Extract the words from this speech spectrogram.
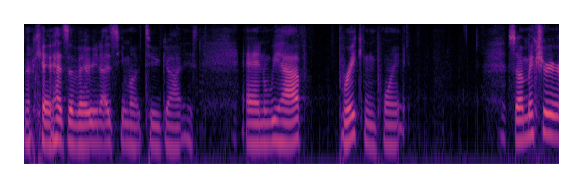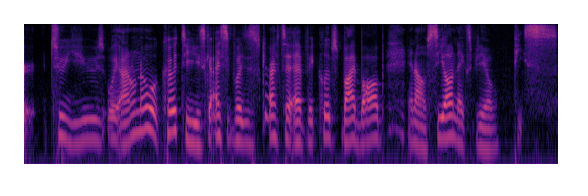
Okay, that's a very nice emote, too, guys. And we have breaking point. So make sure to use, wait, I don't know what code to use, guys, but subscribe to Epic Clips by Bob, and I'll see y'all next video. Peace.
